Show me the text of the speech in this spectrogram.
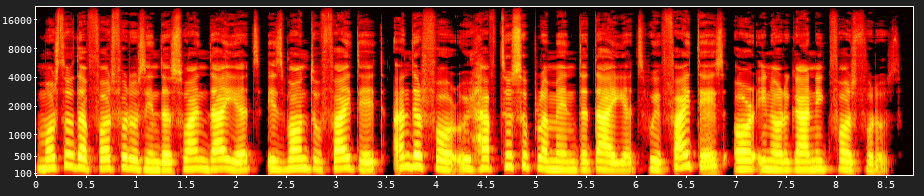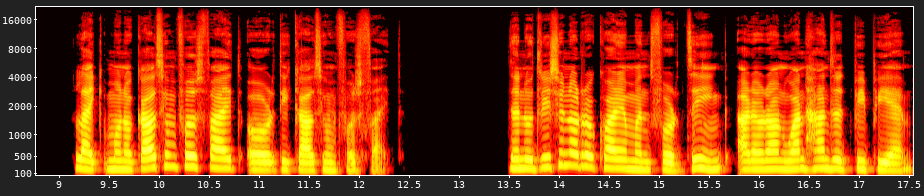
most of the phosphorus in the swine diets is bound to phytate, and therefore we have to supplement the diets with phytase or inorganic phosphorus like monocalcium phosphate or dicalcium phosphate. The nutritional requirements for zinc are around 100 ppm,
